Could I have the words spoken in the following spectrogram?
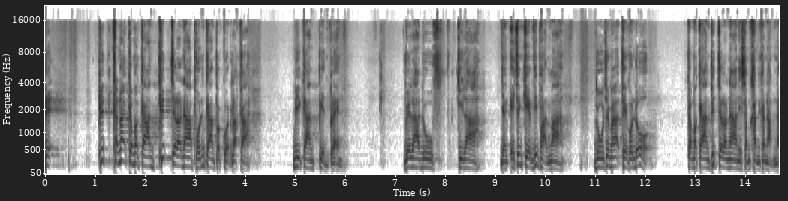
นี่พิจคณะกรรมการพิจารณาผลการประกวดราคา มีการเปลี่ยนแปลง เวลาดูกีฬาอย่างเอเชียนเกมที่ผ่านมา ดูใช่ไหมเทควันโด กรรมการพิจารณานี่สำคัญขนาดไหน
